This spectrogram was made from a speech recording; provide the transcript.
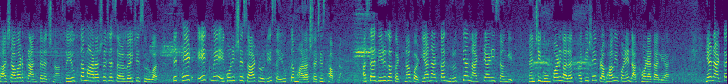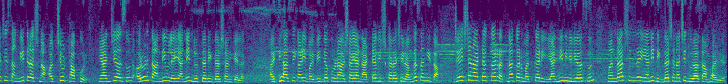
भाषावार प्रांतरचना संयुक्त महाराष्ट्राच्या चळवळीची सुरुवात. ते थेट एक मे एकोणीसशे साठ रोजी संयुक्त महाराष्ट्राची स्थापना. असा दीर्घ घटनापट या नाटकात नृत्य नाट्य आणि संगीत यांची गुंफण घालत अतिशय प्रभावीपणे दाखवण्यात आली आहे. या नाटकाची संगीत रचना अच्युत ठाकूर यांची असून अरुण चांदिवले यांनी नृत्य दिग्दर्शन केलंय. ऐतिहासिक आणि वैविध्यपूर्ण अशा या नाट्याविष्काराची रंगसंहिता ज्येष्ठ नाटककार रत्नाकर मतकरी यांनी लिहिली असून मंदार शिंदे यांनी दिग्दर्शनाची धुरा सांभाळली आहे.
